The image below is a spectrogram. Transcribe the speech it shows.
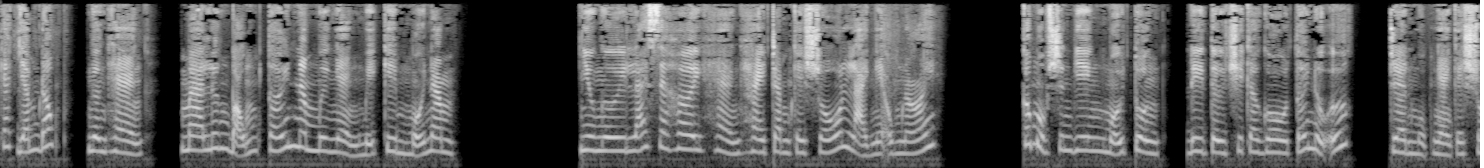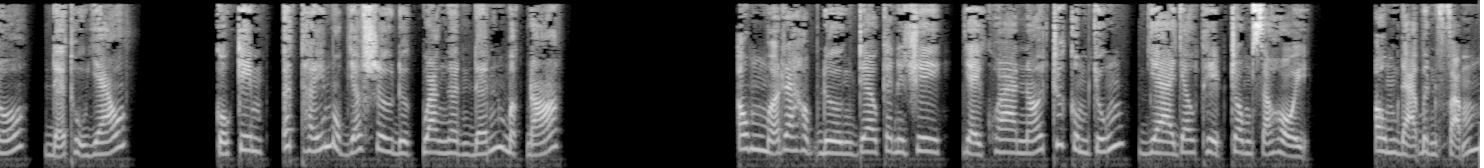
các giám đốc, ngân hàng, mà lương bổng tới 50.000 Mỹ Kim mỗi năm. Nhiều người lái xe hơi hàng 200 cây số lại nghe ông nói. Có một sinh viên mỗi tuần đi từ Chicago tới New York trên 1.000 cây số để thụ giáo. Cổ Kim ít thấy một giáo sư được quan nghênh đến bậc đó. Ông mở ra học đường Dale Carnegie dạy khoa nói trước công chúng và giao thiệp trong xã hội. Ông đã bình phẩm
